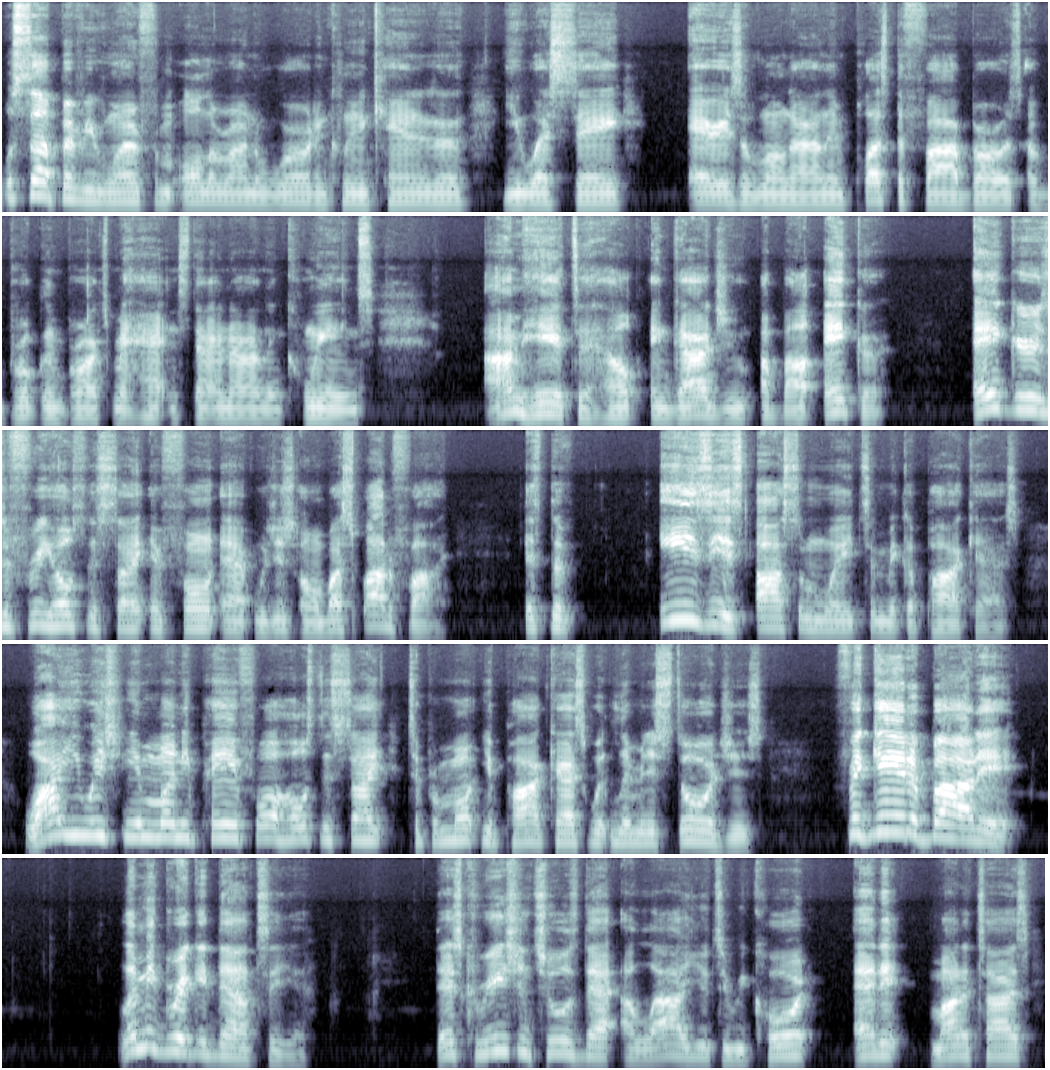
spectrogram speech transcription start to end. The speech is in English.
What's up, everyone from all around the world, including Canada, USA, areas of Long Island, plus the five boroughs of Brooklyn, Bronx, Manhattan, Staten Island, Queens. I'm here to help and guide you about Anchor. Anchor is a free hosting site and phone app which is owned by Spotify. It's the easiest, awesome way to make a podcast. Why are you wasting your money paying for a hosting site to promote your podcast with limited storages? Forget about it. Let me break it down to you. There's creation tools that allow you to record, edit, monetize,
